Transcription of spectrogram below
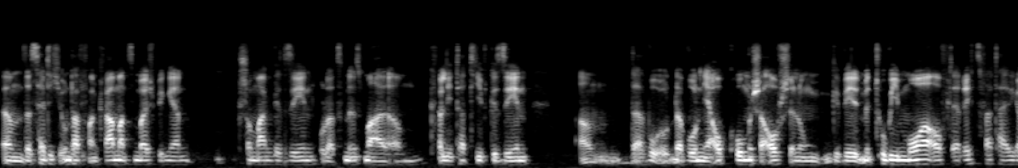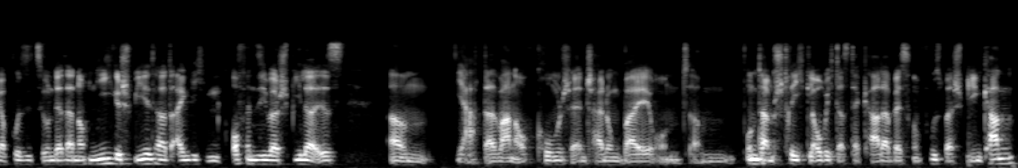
Ähm, das hätte ich unter Frank Kramer zum Beispiel gern schon mal gesehen oder zumindest mal ähm, qualitativ gesehen. Ähm, da, wo, da, wurden ja auch komische Aufstellungen gewählt mit Tobi Moore auf der Rechtsverteidigerposition, der da noch nie gespielt hat, eigentlich ein offensiver Spieler ist. Ähm, ja, da waren auch komische Entscheidungen bei und ähm, unterm Strich glaube ich, dass der Kader besseren Fußball spielen kann.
